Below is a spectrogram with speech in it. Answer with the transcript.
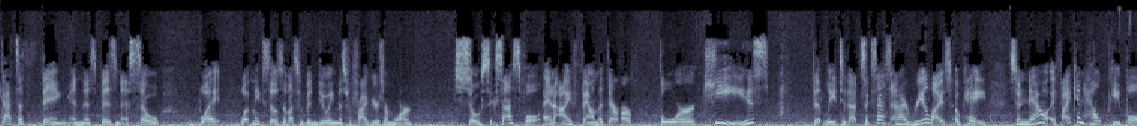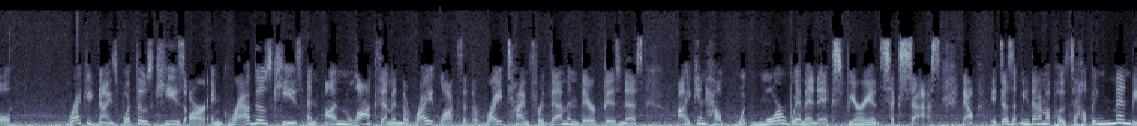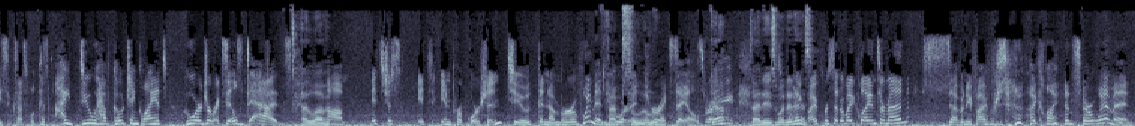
that's a thing in this business. So what what makes those of us who've been doing this for 5 years or more so successful? And I found that there are four keys that lead to that success and I realized, okay, so now if I can help people recognize what those keys are and grab those keys and unlock them in the right locks at the right time for them and their business, I can help w- more women experience success. Now, it doesn't mean that I'm opposed to helping men be successful because I do have coaching clients who are direct sales dads. I love it. Um, it's just it's in proportion to the number of women who are in direct sales, right? That is what it is. 25% of my clients are men, 75% of my clients are women.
